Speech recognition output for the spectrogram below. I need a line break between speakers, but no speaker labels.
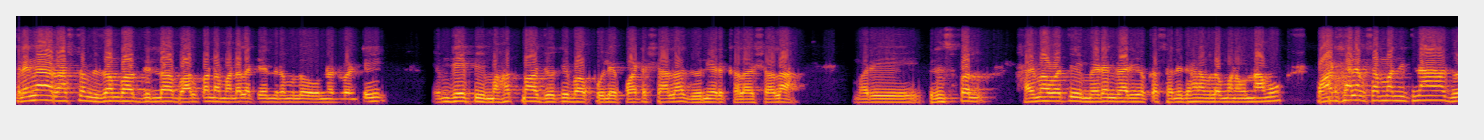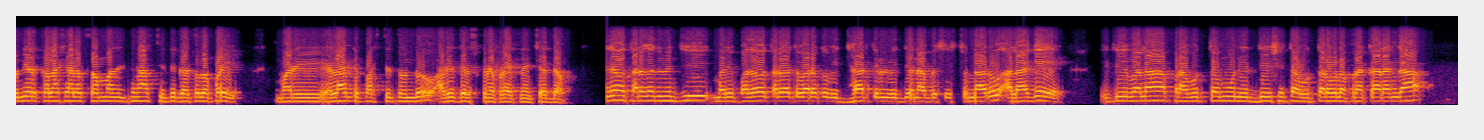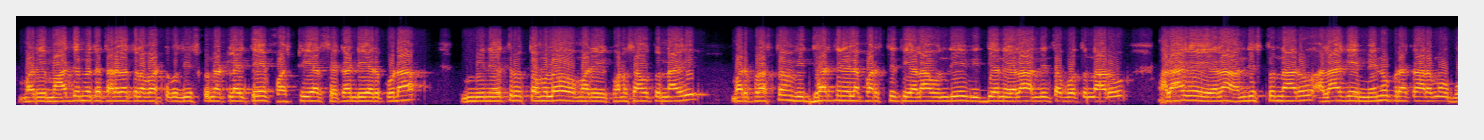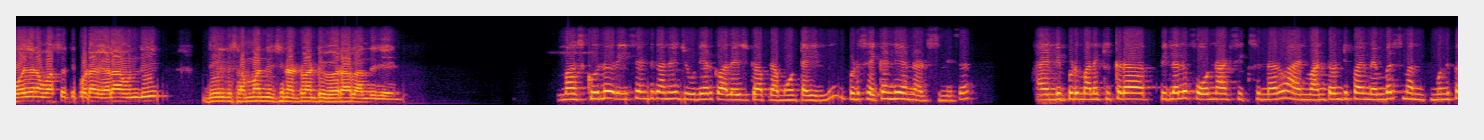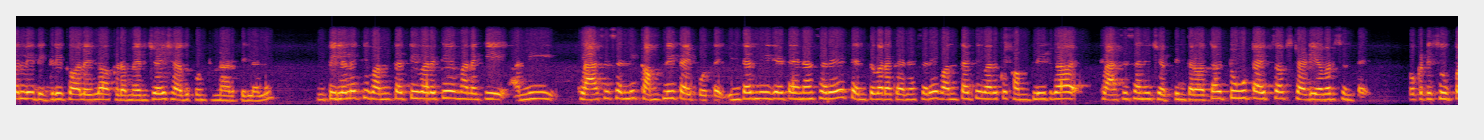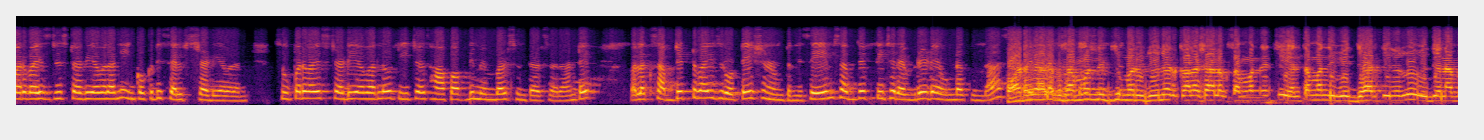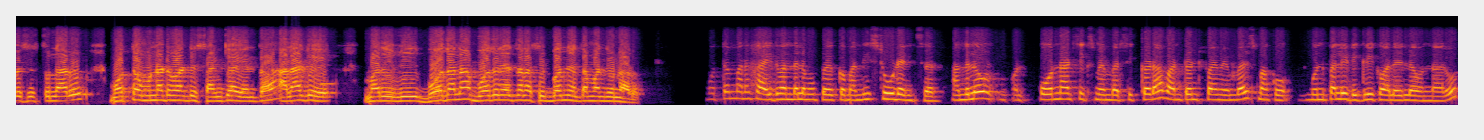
తెలంగాణ రాష్ట్రం నిజామాబాద్ జిల్లా బాల్కొండ మండల కేంద్రంలో ఉన్నటువంటి ఎంజేపీ మహాత్మా జ్యోతిబా పూలే పాఠశాల జూనియర్ కళాశాల మరి ప్రిన్సిపల్ హైమావతి మేడం గారి యొక్క సన్నిధానంలో మనం ఉన్నాము. పాఠశాలకు సంబంధించిన జూనియర్ కళాశాలకు సంబంధించిన స్థితిగతులపై మరి ఎలాంటి పరిస్థితి ఉందో అడిగి తెలుసుకునే ప్రయత్నం చేద్దాం. ఐదవ తరగతి నుంచి మరి పదవ తరగతి వరకు విద్యార్థులు విద్యను అభ్యసిస్తున్నారు. అలాగే ఇటీవల ప్రభుత్వము నిర్దేశిత ఉత్తర్వుల ప్రకారంగా మరి మాధ్యమిక తరగతుల మట్టుకు తీసుకున్నట్లయితే ఫస్ట్ ఇయర్ సెకండ్ ఇయర్ కూడా మీ నేతృత్వంలో మరి కొనసాగుతున్నాయి. మరి ప్రస్తుతం విద్యార్థినిల పరిస్థితి ఎలా ఉంది? విద్యను ఎలా అందించబోతున్నారు? అలాగే ఎలా అందిస్తున్నారు? అలాగే మెను ప్రకారము భోజన వసతి కూడా ఎలా ఉంది? దీనికి సంబంధించినటువంటి వివరాలు అందజేయండి.
మా స్కూల్లో రీసెంట్ గానే జూనియర్ కాలేజ్గా ప్రమోట్ అయ్యింది ఇప్పుడు సెకండ్ ఇయర్ నడుస్తుంది సార్ అండ్ ఇప్పుడు మనకి ఇక్కడ పిల్లలు ఫోర్ నాట్ సిక్స్ ఉన్నారు. And one twenty five members మన మునిపల్లి డిగ్రీ కాలేజ్లో అక్కడ మెర్జ్ అయి చదువుకుంటున్నారు పిల్లలు. పిల్లలకి వన్ థర్టీ వరకే మనకి అన్ని క్లాసెస్ అన్ని కంప్లీట్ అయిపోతాయి. ఇంటర్మీడియట్ అయినా సరే టెన్త్ వరకు అయినా సరే వన్ థర్టీ వరకు కంప్లీట్గా క్లాసెస్ అని చెప్పిన తర్వాత two types of study hours ఉంటాయి. ఒకటి సూపర్వైజ్డ్ స్టడీ అవర్ అని ఇంకొకటి సెల్ఫ్ స్టడీ అవర్ అని. సూపర్వైజ్ స్టడీ అవర్లో teachers half of the members ఉంటారు సార్ అంటే వాళ్ళకి సబ్జెక్ట్ వైజ్ రొటేషన్ ఉంటుంది. సేమ్ సబ్జెక్ట్ టీచర్ ఎవ్రీడే ఉండకుండా
పాఠశాలకు సంబంధించి మరి జూనియర్ కళాశాలకు సంబంధించి ఎంతమంది విద్యార్థినులు విద్యను అభ్యసిస్తున్నారు మొత్తం ఉన్నటువంటి సంఖ్య ఎంత? అలాగే మరి బోధన బోధనేతర సిబ్బంది ఎంతమంది ఉన్నారు?
మొత్తం మనకు ఐదు వందల ముప్పై ఒక్క మంది స్టూడెంట్స్ సార్ అందులో ఫోర్ నాట్ సిక్స్ మెంబర్స్ ఇక్కడ వన్ ట్వంటీ ఫైవ్ మెంబర్స్ మాకు మున్పల్లి డిగ్రీ కాలేజ్లో ఉన్నారు.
